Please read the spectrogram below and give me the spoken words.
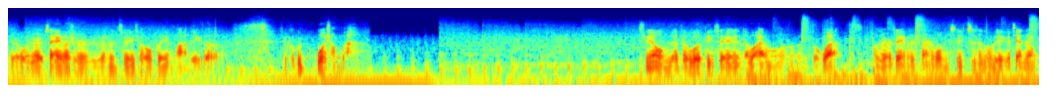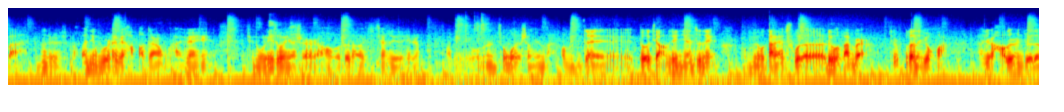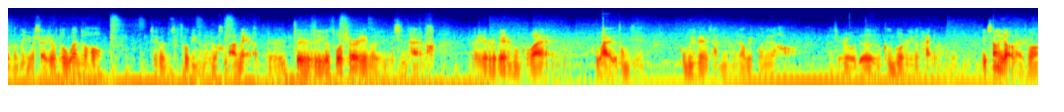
其实我觉得再一个是人们追求个性化的一个这个过程吧。去年我们在德国 DCWM 夺冠，我觉得这个算是我们自己自身努力的一个见证吧。可能是环境不是特别好，但是我们还愿意去努力做一些事儿，然后得到全世界的一些认可，发出我们中国的声音吧。我们在得奖这一年之内，我们又大概出了六个版本，就是不断的优化。啊，就是好多人觉得可能一个赛事夺冠之后，这个作品可能就是很完美了。其实这是一个做事儿的一个一个心态嘛。对，就是为什么国外。国外的东西，工业类的产品可能要比国内的好。啊，其实我觉得更多是一个态度上的问题。对商业角度来说，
